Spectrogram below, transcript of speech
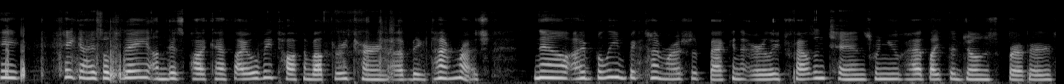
Hey, hey guys, so today on this podcast I will be talking about the return of Big Time Rush. Now, I believe Big Time Rush was back in the early 2010s when you had like the Jonas Brothers,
